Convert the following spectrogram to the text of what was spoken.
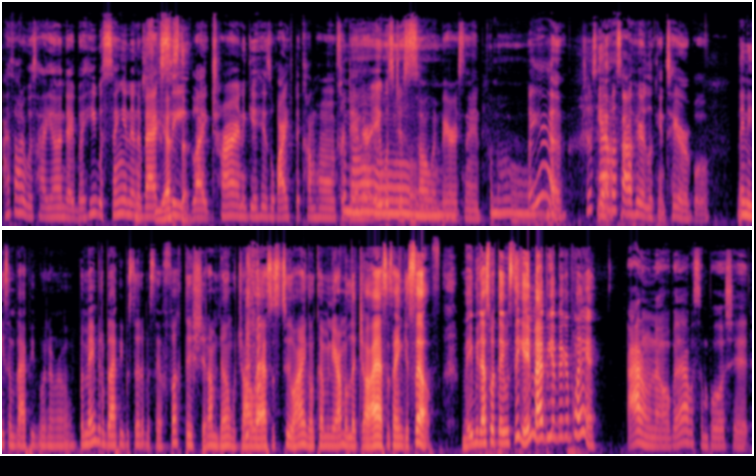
I thought it was Hyundai, but he was singing in the was back Fiesta. seat, like trying to get his wife to come home for Come dinner. It was just so embarrassing. Come on. But yeah, just Yeah. have us out here looking terrible. They need some black people in the room. But maybe the black people stood up and said, fuck this shit. I'm done with y'all asses too. I ain't gonna come in here. I'm gonna let y'all asses hang yourself. Maybe that's what they was thinking. It might be a bigger plan. I don't know, but that was some bullshit.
